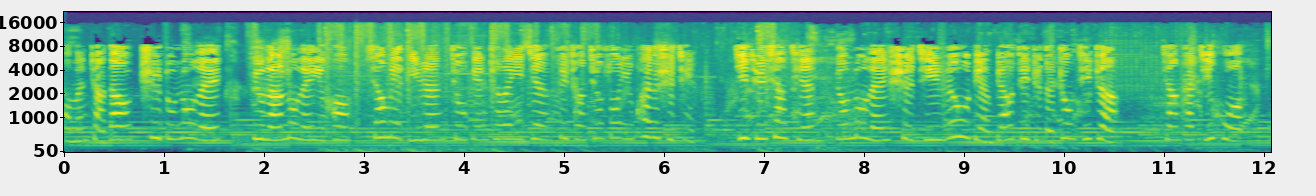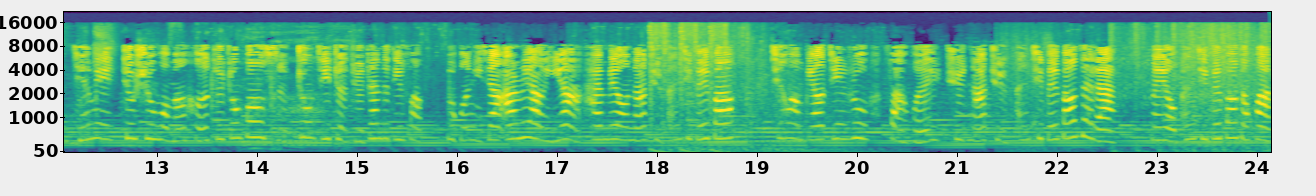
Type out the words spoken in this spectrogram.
我们找到赤毒怒雷、绿蓝怒雷以后，消灭敌人就变成了一件非常轻松愉快的事情。继续向前，用怒雷射击任务点标记着的重击者，将它激活。前面就是我们和最终 BOSS 重击者决战的地方。如果你像阿瑞尔一样还没有拿取喷气背包，千万不要进入，返回去拿取喷气背包再来。没有喷气背包的话，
